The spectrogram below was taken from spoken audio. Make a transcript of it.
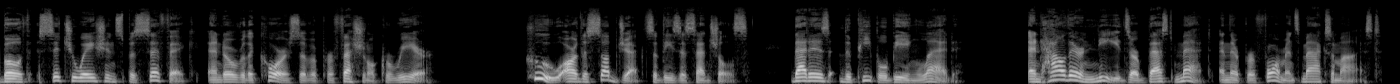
both situation specific and over the course of a professional career. Who are the subjects of these essentials? That is, the people being led. And how their needs are best met and their performance maximized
